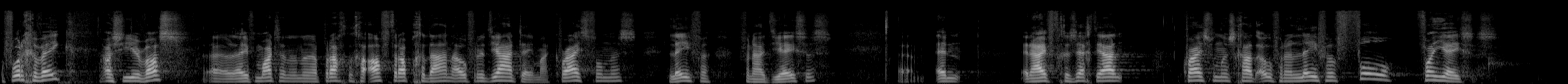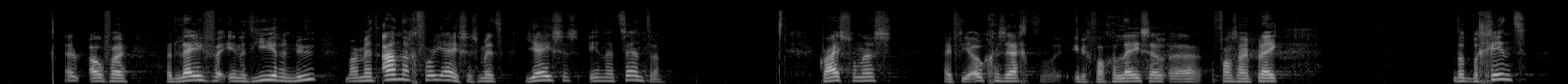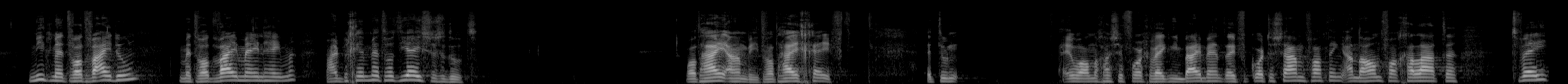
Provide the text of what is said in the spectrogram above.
Vorige week, als je hier was, uh, heeft Martin een, een, prachtige aftrap gedaan over het jaarthema. Christfulness, leven vanuit Jezus. Uh, en, en hij heeft gezegd, ja, Christfulness gaat over een leven vol van Jezus. Over het leven in het hier en nu, maar met aandacht voor Jezus, met Jezus in het centrum. Christfulness, heeft hij ook gezegd, in ieder geval gelezen uh, van zijn preek, dat begint niet met wat wij doen, met wat wij meenemen, maar het begint met wat Jezus doet. Wat hij aanbiedt, wat hij geeft. En toen, heel handig als je vorige week niet bij bent, even korte samenvatting. Aan de hand van Galaten 2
